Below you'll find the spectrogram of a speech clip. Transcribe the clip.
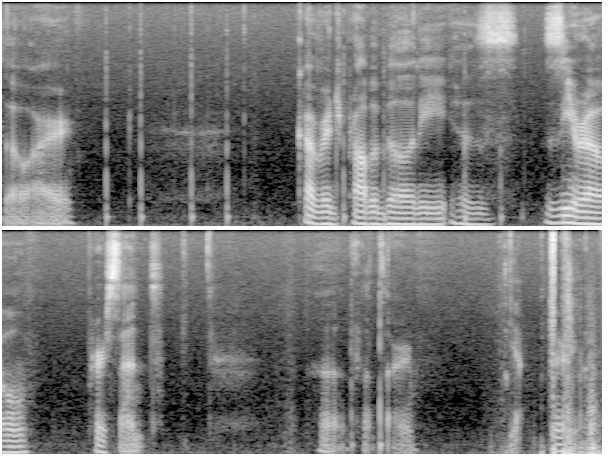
so our coverage probability is 0%. Uh, that's our, yeah, there you go.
